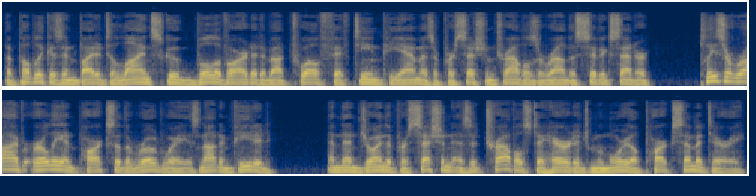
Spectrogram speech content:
the public is invited to line Skoog Boulevard at about 12.15 p.m. as a procession travels around the Civic Center. Please arrive early and park so the roadway is not impeded, and then join the procession as it travels to Heritage Memorial Park Cemetery,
